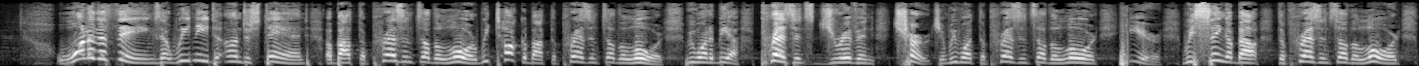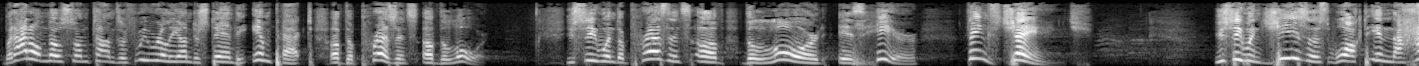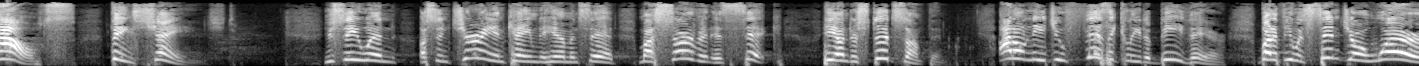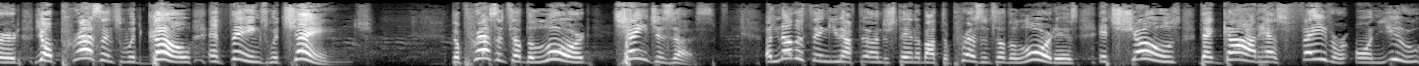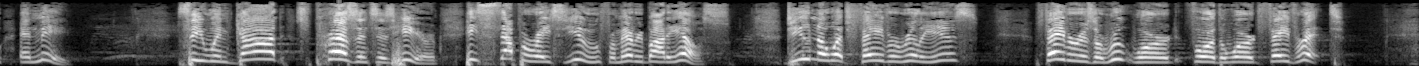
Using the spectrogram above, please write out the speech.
One of the things that we need to understand about the presence of the Lord, we talk about the presence of the Lord. We want to be a presence driven church and we want the presence of the Lord here. We sing about the presence of the Lord, but I don't know sometimes if we really understand the impact of the presence of the Lord. You see, when the presence of the Lord is here, things change. You see, when Jesus walked in the house, things changed. You see, when a centurion came to him and said, My servant is sick, he understood something. I don't need you physically to be there. But if you would send your word, your presence would go and things would change. The presence of the Lord changes us. Another thing you have to understand about the presence of the Lord is it shows that God has favor on you and me. See, when God's presence is here, He separates you from everybody else. Do you know what favor really is? Favor is a root word for the word favorite.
